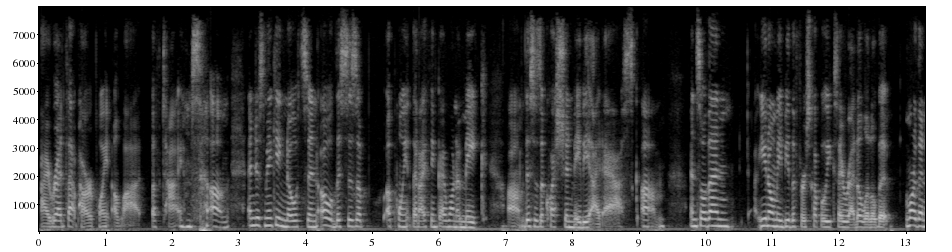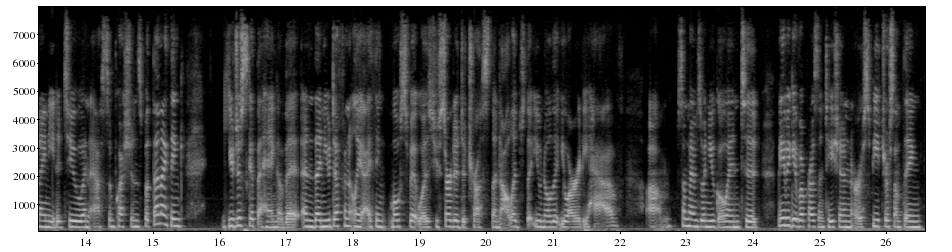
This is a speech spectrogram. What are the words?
I read that PowerPoint a lot of times, um, and just making notes and oh, this is a a point that I think I want to make. Um, this is a question maybe I'd ask. Um, and so then, you know, maybe the first couple weeks I read a little bit more than I needed to and asked some questions. But then I think you just get the hang of it, and then you definitely I think most of it was you started to trust the knowledge that you know that you already have. Um, sometimes when you go in to maybe give a presentation or a speech or something,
